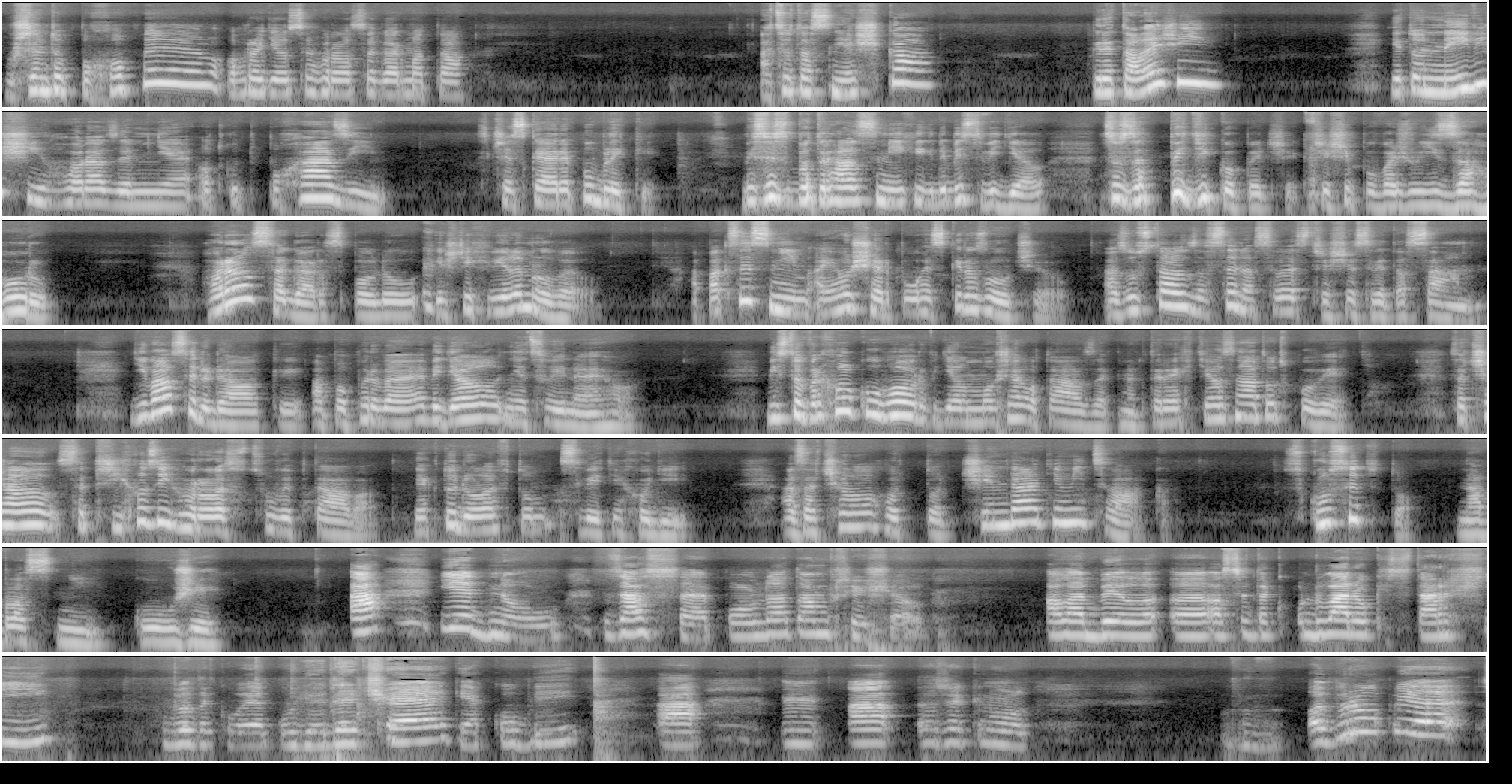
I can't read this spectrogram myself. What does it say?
Už jsem to pochopil, ohradil se Horalsa Garmata. A co ta sněžka? Kde ta leží? Je to nejvyšší hora země, odkud pocházím, z České republiky. By se spotrhal smíchy, kdybys viděl, co za pidi kopeček Češi považují za horu. Horal Sagar s Poldou ještě chvíli mluvil a pak se s ním a jeho šerpou hezky rozloučil a zůstal zase na své střeše světa sám. Díval se do dálky a poprvé viděl něco jiného. Místo vrcholků hor viděl moře otázek, na které chtěl znát odpověď. Začal se příchozích horolezců vyptávat, jak to dole v tom světě chodí. A začalo ho to čím dál tím víc lákat. Zkusit to na vlastní kůži. A jednou zase Polda tam přišel, ale byl uh, asi tak o dva roky starší. Byl takový jako dědeček, jakoby. A, mm, a řeknul, Evropě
